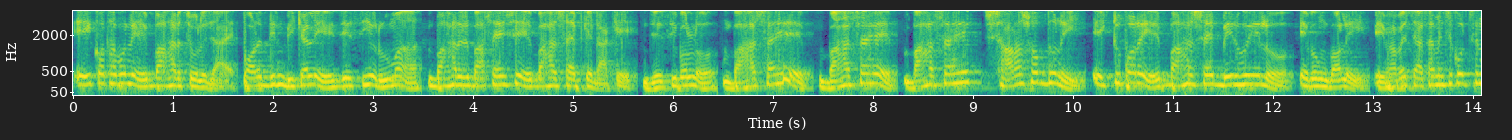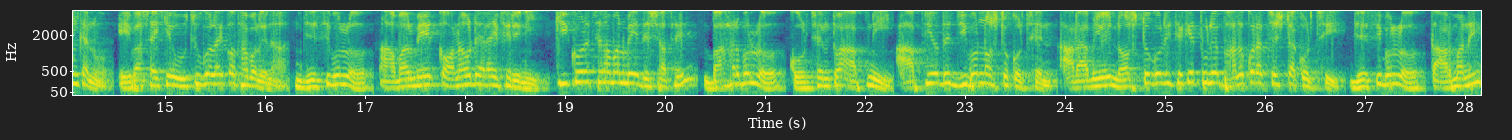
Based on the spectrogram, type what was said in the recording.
এই কথা বলে বাহার চলে যায়। পরের দিন বিকালে জেসি ও রুমা বাহারের বাসায় এসে বাহার সাহেবকে ডাকে। জেসি বলল, বাহার সাহেব বাহার সাহেব বাহার সাহেব, সারা শব্দ নেই। একটু পরে বাহার সাহেব বের হয়ে এলো এবং বলে, এভাবে চেঁচামেচি করছেন কেন? এই বাসায় কেউ উঁচু গলায় কথা বলে না। জেসি বলল, আমার মেয়ে কনাও ডেরায় ফেরেনি। কি করেছেন আমার মেয়েদের সাথে? বাহার বলল, করছেন তো আপনি। আপনি ওদের জীবন নষ্ট করছেন। আর আমি ওই নষ্ট গলি থেকে তুলে ভালো করার চেষ্টা করছি। জেসি বলল, তার মানে?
